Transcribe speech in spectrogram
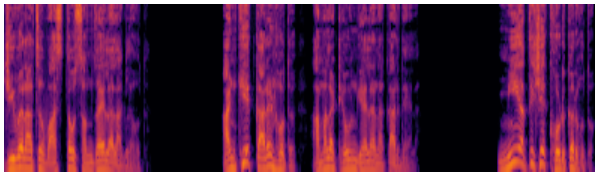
जीवनाचं वास्तव समजायला लागलं होतं. आणखी एक कारण होतं आम्हाला ठेवून घ्यायला नकार द्यायला. मी अतिशय खोडकर होतो.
